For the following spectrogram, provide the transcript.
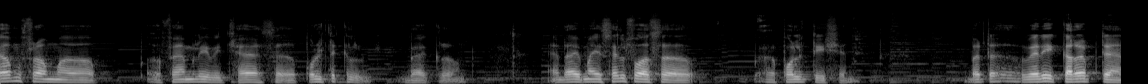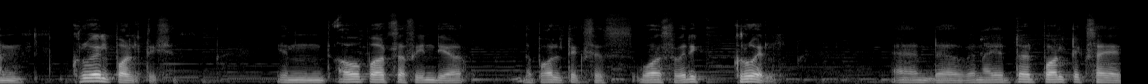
come from a, a family which has a political background and I myself was a, a politician but a very corrupt and cruel politician. In our parts of India, the politics is, was very cruel. And uh, when I entered politics, I,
